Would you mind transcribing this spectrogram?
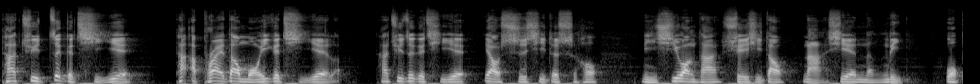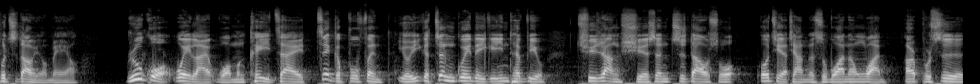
他去这个企业。他 apply 到某一个企业了，他去这个企业要实习的时候，你希望他学习到哪些能力？我不知道有没有。如果未来我们可以在这个部分有一个正规的一个 interview，去让学生知道说，我讲讲的是 one on one，而不是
